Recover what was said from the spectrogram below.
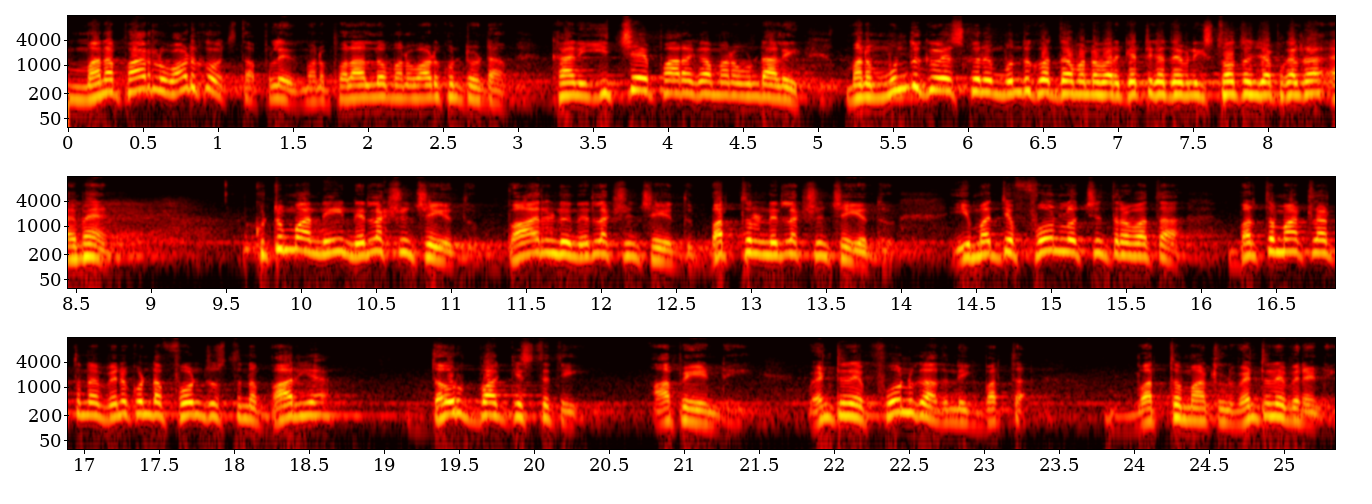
మన పారలు వాడుకోవచ్చు తప్పలేదు. మన పొలాల్లో మనం వాడుకుంటుంటాం. కానీ ఇచ్చే పారగా మనం ఉండాలి. మనం ముందుకు వేసుకొని ముందుకు వద్దామన్న వారు గట్టిగా దేవునికి స్తోత్రం చెప్పగలరా? అమెన్ కుటుంబాన్ని నిర్లక్ష్యం చేయొద్దు. భార్యను నిర్లక్ష్యం చేయొద్దు. భర్తను నిర్లక్ష్యం చేయొద్దు. ఈ మధ్య ఫోన్లు వచ్చిన తర్వాత భర్త మాట్లాడుతున్న వినకుండా ఫోన్ చూస్తున్న భార్య దౌర్భాగ్య స్థితి. ఆపేయండి. వెంటనే ఫోన్ కాదు నీకు భర్త. భర్త మాటలు వెంటనే వినండి.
